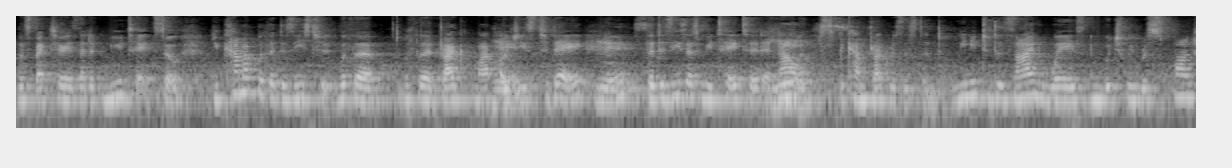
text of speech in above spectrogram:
this bacteria is that it mutates. So you come up with a disease to with a with a drug. My apologies. Today, Yes. the disease has mutated and now it's become drug resistant. We need to design ways in which we respond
